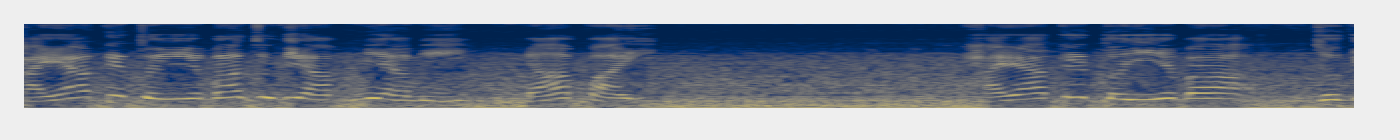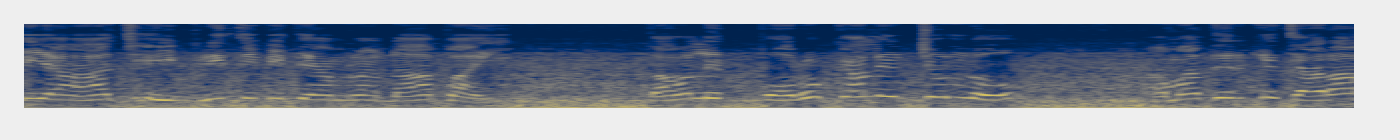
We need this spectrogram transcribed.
হায়াতে তৈয়বা যদি আপনি আমি না পাই হায়াতে তৈয়বা যদি আজ এই পৃথিবীতে আমরা না পাই তাহলে পরকালের জন্য আমাদেরকে যারা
